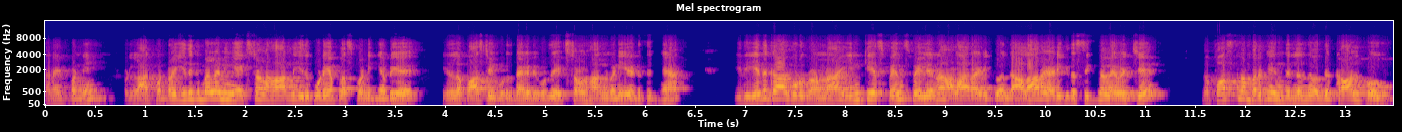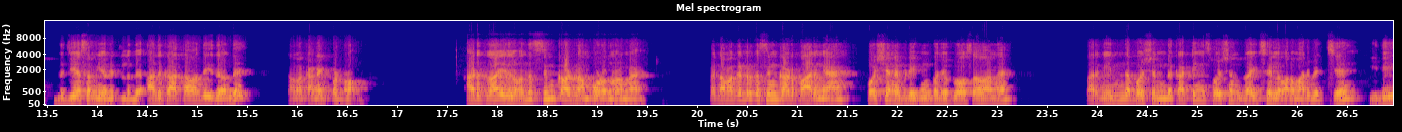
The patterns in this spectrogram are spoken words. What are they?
கனெக்ட் பண்ணி லாக் பண்றோம். இதுக்கு மேல நீங்க எக்ஸ்டர்னல் ஹார்ன் இது கூட ப்ளஸ் பண்ணிக்க அப்படியே இதுல பாசிட்டிவ் கொடுத்து நெகட்டிவ் கொடுத்து எக்ஸ்டர்னல் ஹார்ன் வெளியே எடுத்துக்கங்க. இது எதுக்காக கொடுக்குறோம்னா இன்கேஸ் பென்ஸ் ஃபெயிலியர்னா அலாரம் அடிக்கும். இந்த அலாரம் அடிக்கிற சிக்னலை வச்சு இந்த ஃபர்ஸ்ட் நம்பருக்கு இந்த இருந்து வந்து கால் போகும். இந்த ஜிஎஸ்எம் யூனிட்ல இருந்து. அதுக்காக தான் வந்து இதை வந்து நம்ம கனெக்ட் பண்றோம். அடுத்ததா இதுல வந்து சிம் கார்டு நான் போடணும் நம்ம. இப்ப நம்ம கிட்ட இருக்க சிம் கார்டு பாருங்க. பொசிஷன் எப்படி இருக்கும்? கொஞ்சம் க்ளோஸ் ஆவாங்க பாருங்க இந்த பொசிஷன் இந்த கட்டிங் பொசிஷன் ரைட் சைட்ல வர மாதிரி வச்சு இதே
